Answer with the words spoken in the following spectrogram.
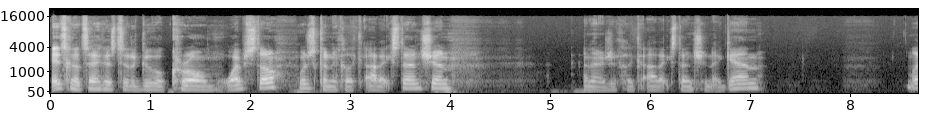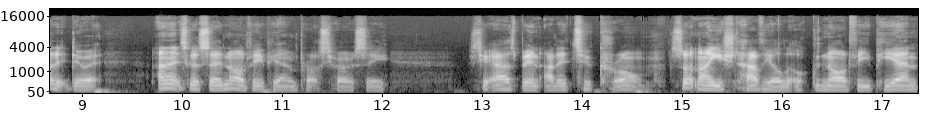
It's going to take us to the Google Chrome Web Store. We're just going to click Add Extension, and then just click Add Extension again. Let it do it, and then it's going to say NordVPN Proxy Privacy so it has been added to Chrome. So now you should have your little NordVPN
